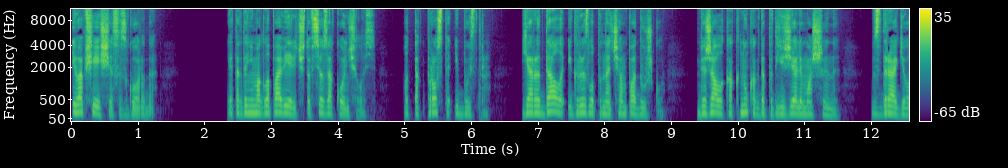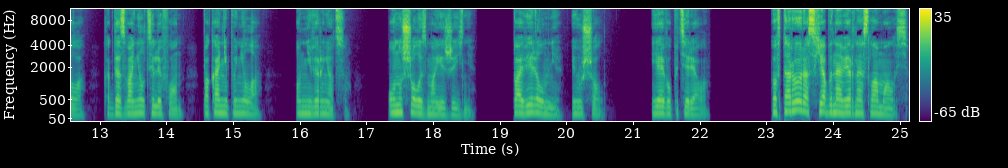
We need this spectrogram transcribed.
и вообще исчез из города. Я тогда не могла поверить, что все закончилось. Вот так просто и быстро. Я рыдала и грызла по ночам подушку. Бежала к окну, когда подъезжали машины. Вздрагивала, когда звонил телефон, пока не поняла. Он не вернется. Он ушел из моей жизни. Поверил мне и ушел. Я его потеряла. Во второй раз я бы, наверное, сломалась.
